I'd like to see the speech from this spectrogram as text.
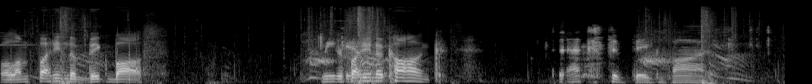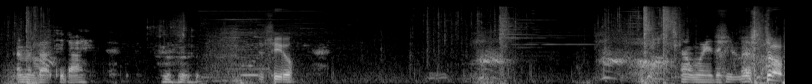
Well, I'm fighting the big boss. Me You're too. fighting a conch. That's the big boss. I'm about to die. Just heal. Don't worry, She messed up.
